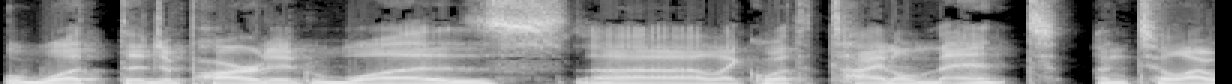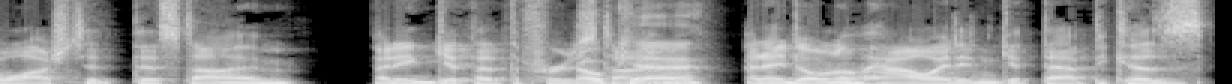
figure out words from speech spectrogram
what The Departed was, uh, like what the title meant until I watched it this time. I didn't get that the first Okay. time. And I don't know how I didn't get that because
